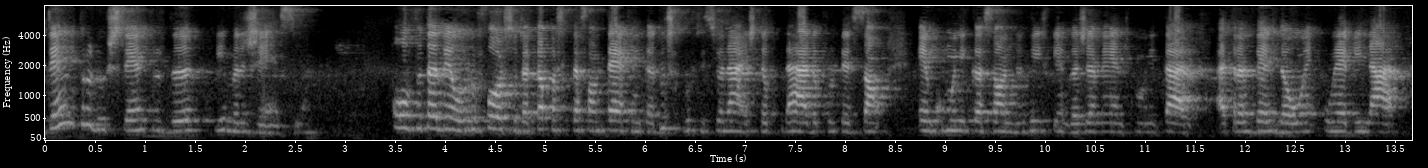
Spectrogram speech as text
dentro dos centros de emergência. Houve também o reforço da capacitação técnica dos profissionais da área de proteção em comunicação de risco e engajamento comunitário através da webinar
